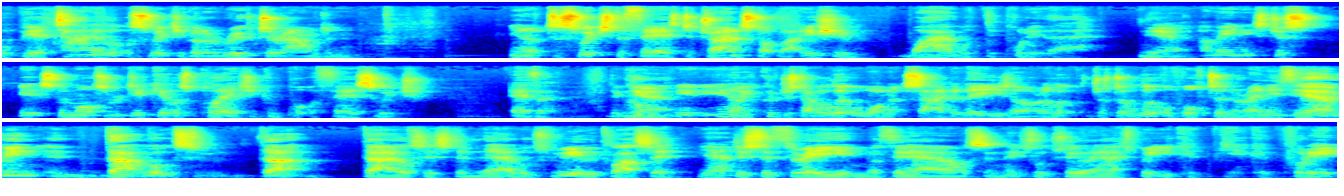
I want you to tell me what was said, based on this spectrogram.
Up here, a tiny little switch you've got to route around and you know to switch the phase to try and stop that issue. Why would they put it there? Yeah. I mean, it's just it's the most ridiculous place you can put a phase switch ever. Could, Yeah. you, you know, you could just have a little one at side of these, or a little, just a little button or anything. Yeah, I mean that looks that dial system there looks really classy. Yeah. Just a three and nothing else, and it looks really nice. But you could you could put it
